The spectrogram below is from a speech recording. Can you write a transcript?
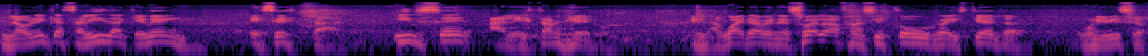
y la única salida que ven es esta, irse al extranjero. En La Guaira, Venezuela, Francisco Urreistieta, Univision.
